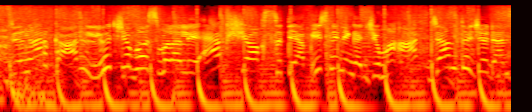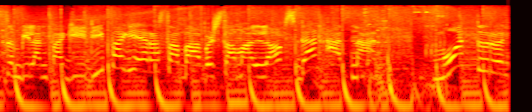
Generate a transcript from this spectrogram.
Dengarkan Lucu Bus melalui App Shock setiap Isnin hingga Jumaat jam 7 dan 9 pagi di pagi era Sabah bersama Loves dan Adnan. Muat turun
